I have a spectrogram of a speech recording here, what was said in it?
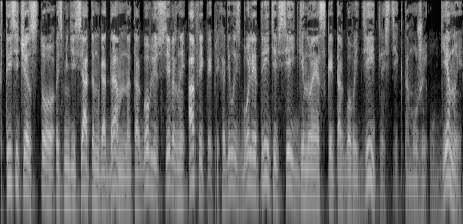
К 1180 годам на торговлю с Северной Африкой приходилось более трети всей генуэзской торговой деятельности, к тому же у Генуи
